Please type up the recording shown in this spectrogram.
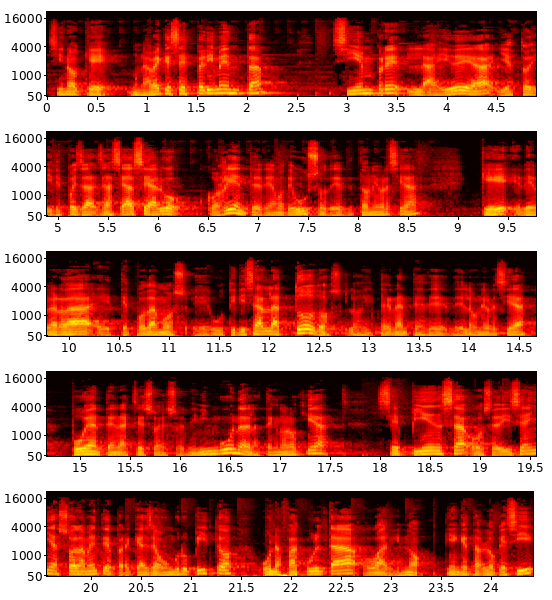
sino que una vez que se experimenta, siempre la idea, y esto y después ya, se hace algo corriente, digamos, de uso de, esta universidad, que de verdad eh, te podamos eh, utilizarla todos los integrantes de, de la universidad puedan tener acceso a eso. Ni ninguna de las tecnologías se piensa o se diseña solamente para que haya un grupito, una facultad o alguien. No, tiene que estar. Lo que sí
